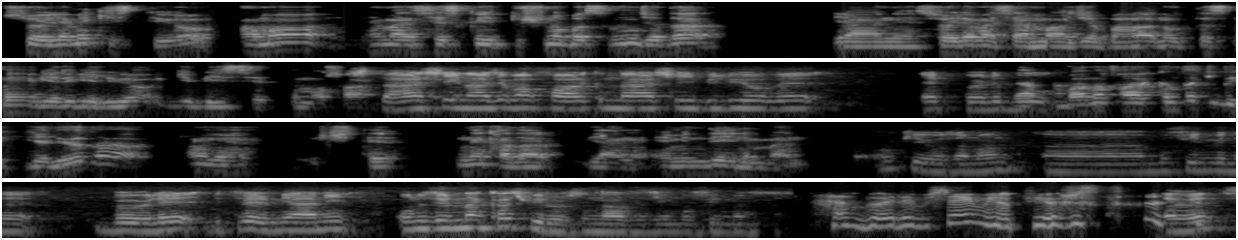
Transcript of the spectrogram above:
Söylemek istiyor ama hemen ses kayıt tuşuna basılınca da yani söylemesem mi acaba noktasına geri geliyor gibi hissettim o sahne. İşte her şeyin acaba farkında her şeyi biliyor ve hep böyle bu Ya bana farkında gibi geliyor da hani işte ne kadar yani emin değilim ben. okey o zaman eee, bu filmi de böyle bitirelim. Yani 10 üzerinden kaç veriyorsun Nazlıcığım bu filme? Böyle bir şey mi yapıyoruz? Evet.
